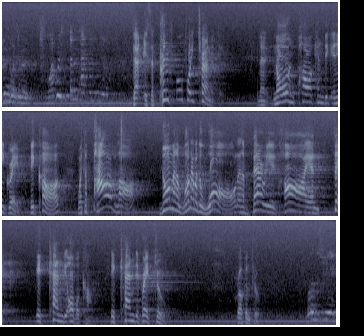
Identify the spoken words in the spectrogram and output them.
근거지를 추구하고 있었다는 사실입니다. That is the principle for eternity. And that no power can be any greater. Because with the power of love, no matter whatever the wall and the barrier is high and thick, it can be overcome. It can be break through. Broken through. 원수의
